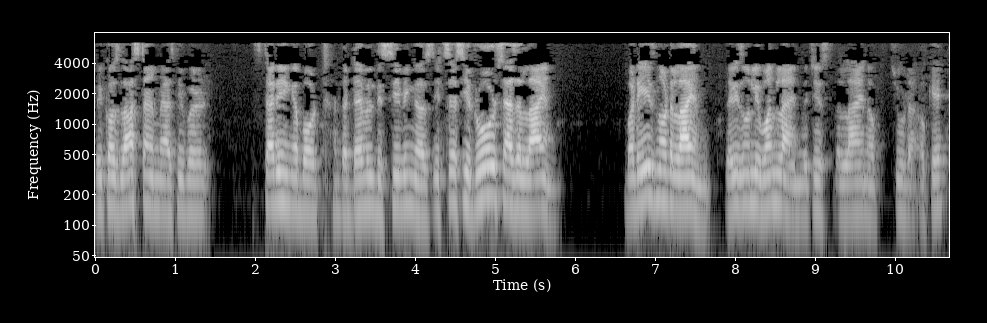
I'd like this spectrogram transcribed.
Because last time as we were studying about the devil deceiving us, it says he roars as a lion. But he is not a lion. There is only one lion, which is the lion of Judah, okay?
